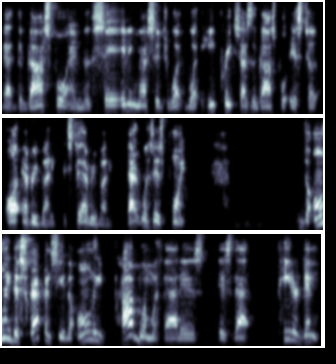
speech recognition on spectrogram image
That the gospel and the saving message, what what he preached as the gospel, is to all everybody. It's to everybody. That was his point. The only discrepancy, the only problem with that is is that Peter didn't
